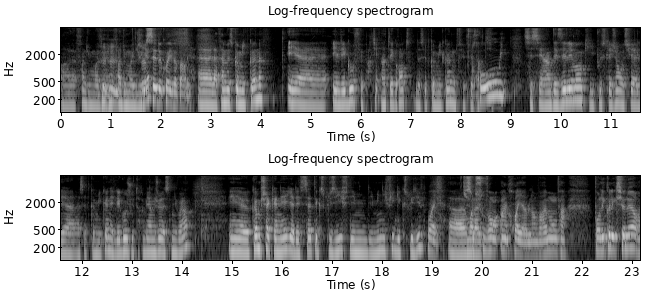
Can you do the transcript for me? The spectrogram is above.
à la fin du mois de, fin du mois de Je juillet. sais de quoi il va parler. Euh, la fameuse Comic Con. Et, euh, et Lego fait partie intégrante de cette Comic Con. Fait, fait Oh oui. c'est un des éléments qui pousse les gens aussi à aller à, à cette Comic Con et Lego joue très bien le jeu à ce niveau-là. Et euh, comme chaque année, il y a des sets exclusifs, des, des minifigs exclusives. Ouais. Euh, qui voilà. sont souvent incroyables. hein, vraiment. Enfin, pour les collectionneurs,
